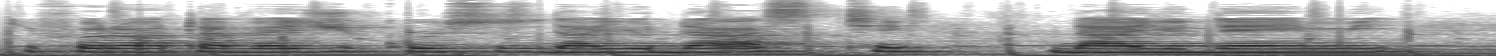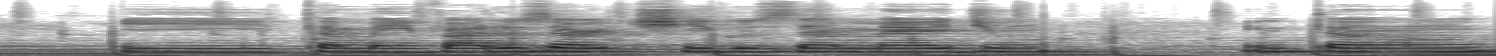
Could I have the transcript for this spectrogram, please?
que foram através de cursos da Udacity, da Udemy e também vários artigos da Medium. Então,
